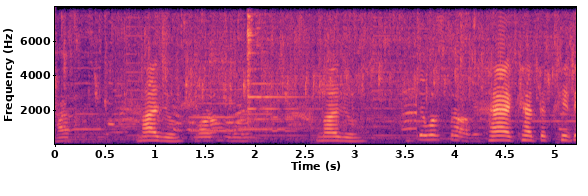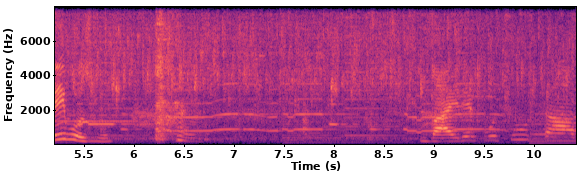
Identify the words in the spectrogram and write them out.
ঘাস ভাজো। গরম গরম। ভাজো। খেতে বসতে হবে? হ্যাঁ খেতে খেতেই বসবো। বাইরে প্রচুর তাপ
